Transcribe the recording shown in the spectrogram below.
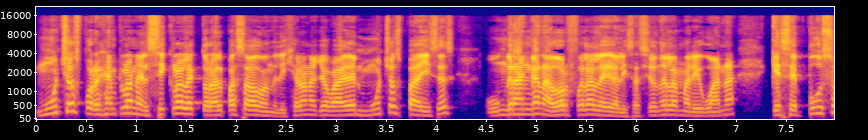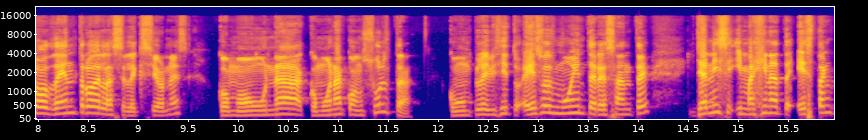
Muchos, por ejemplo, en el ciclo electoral pasado, donde eligieron a Joe Biden, muchos países, un gran ganador fue la legalización de la marihuana, que se puso dentro de las elecciones como una, como una consulta, como un plebiscito. Eso es muy interesante. Ya ni si, imagínate, es tan,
